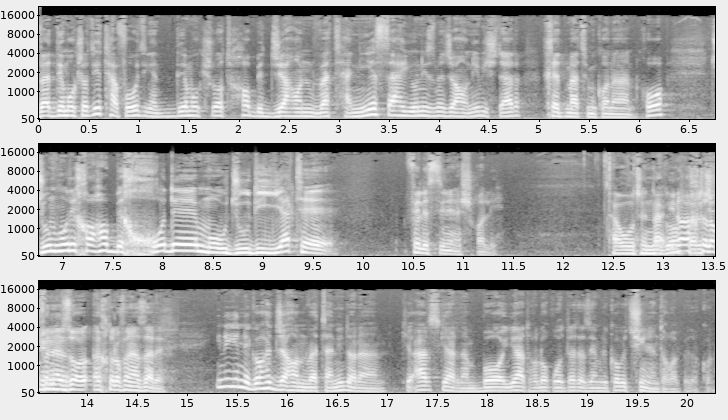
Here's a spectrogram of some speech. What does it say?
و دموکراتی تفاوتی یعنی دموکرات ها به جهان وطنی صهیونیسم جهانی بیشتر خدمت می‌کنن. خب جمهوری خواه ها به خود موجودیت فلسطین اشغالی. تفاوت نگاه اینا اختلاف, نظر، اختلاف نظره. اینا یه نگاه جهان وطنی دارن که عرض کردم باید حالا قدرت از امریکا به چین انتقال پیدا کنه.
